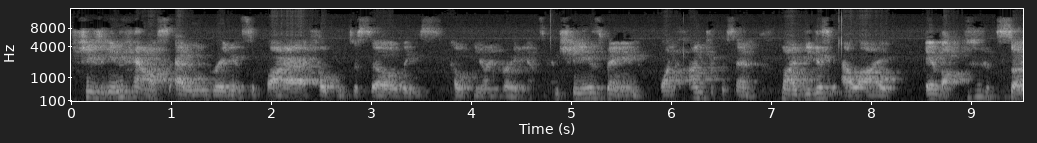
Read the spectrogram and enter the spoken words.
she's in house at an ingredient supplier helping to sell these healthier ingredients. And she has been 100% my biggest ally ever. Mm-hmm. So,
